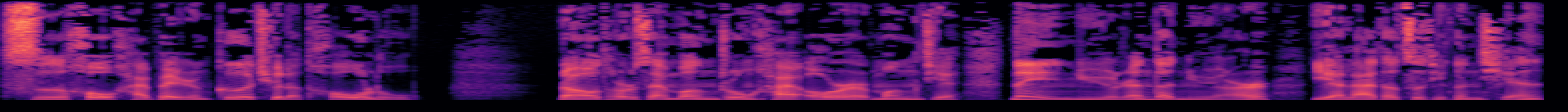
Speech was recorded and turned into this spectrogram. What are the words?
死后还被人割去了头颅。老头在梦中还偶尔梦见那女人的女儿也来到自己跟前，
